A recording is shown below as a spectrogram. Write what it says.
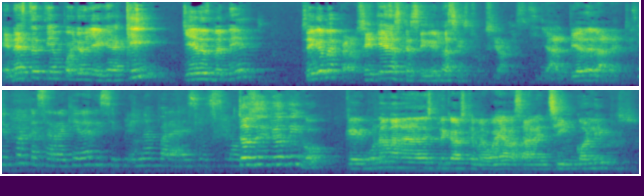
en este tiempo yo llegué aquí, ¿quieres venir? Sígueme, pero sí tienes que seguir las instrucciones, ya al pie de la letra. Sí, porque se requiere disciplina para esos logros. Entonces yo digo que una manera de explicar es que me voy a basar en cinco libros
